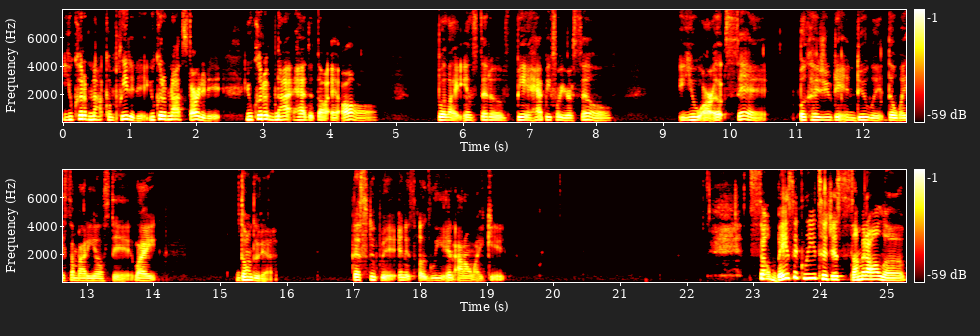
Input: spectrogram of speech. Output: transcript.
you could have not completed it. You could have not started it. You could have not had the thought at all. But like instead of being happy for yourself, you are upset because you didn't do it the way somebody else did. Like, don't do that. That's stupid and it's ugly and I don't like it. So, basically, to just sum it all up,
